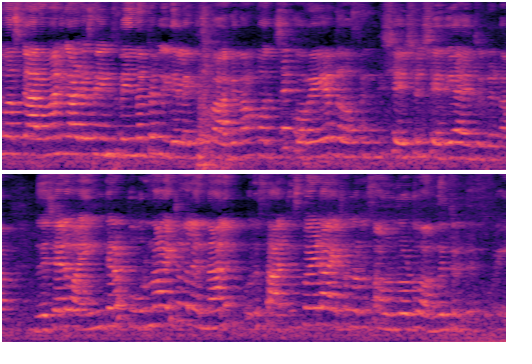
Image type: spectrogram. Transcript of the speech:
നമസ്കാരം. സയൻസിന്റെ ഇന്നത്തെ വീഡിയോയിലേക്ക് സ്വാഗതം. ഒച്ച കുറേ ദിവസങ്ങൾക്ക് ശേഷം ശരിയായിട്ടുണ്ട് കേട്ടോ. എന്ന് വെച്ചാൽ ഭയങ്കര പൂർണമായിട്ടുള്ള എന്നാലും ഒരു സാറ്റിസ്ഫൈഡ് ആയിട്ടുള്ള ഒരു സൗണ്ടിലോട്ട് വന്നിട്ടുണ്ട്. കുറേ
